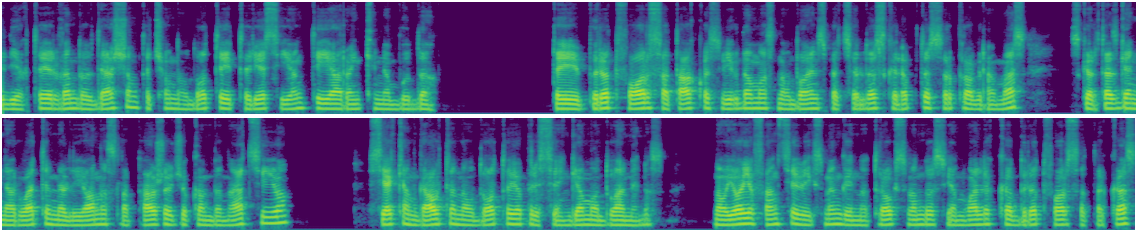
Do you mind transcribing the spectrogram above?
įdiegta ir Windows ten tačiau naudotojai turės įjungti ją rankiniu būdu. Tai brute force atakos vykdomos naudojant specialius skriptus ir programas, skirtas generuoti milijonus slaptažodžių kombinacijų, siekiant gauti naudotojo prisijungimo duomenis. Naujoji funkcija veiksmingai nutrauks Windows vienuolika brute force atakas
